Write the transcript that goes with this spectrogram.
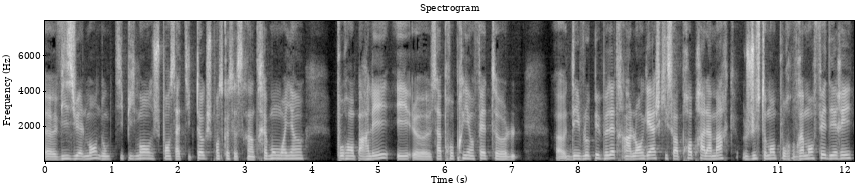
euh, visuellement. Donc typiquement je pense à TikTok. Je pense que ce serait un très bon moyen pour en parler et s'approprier en fait développer peut-être un langage qui soit propre à la marque justement pour vraiment fédérer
